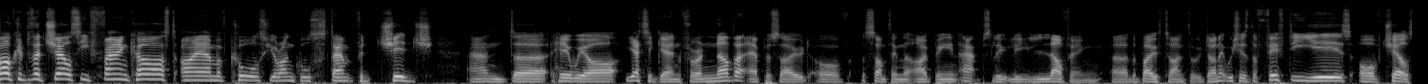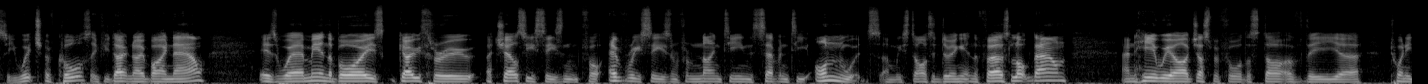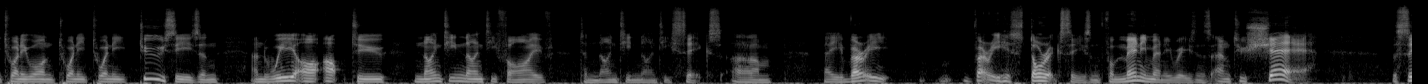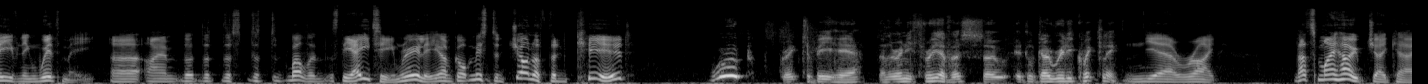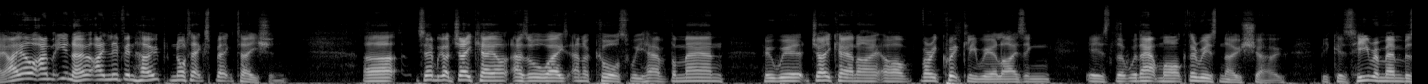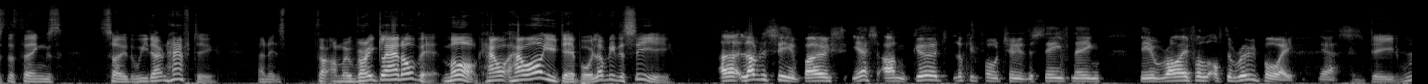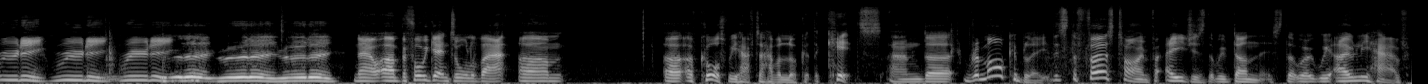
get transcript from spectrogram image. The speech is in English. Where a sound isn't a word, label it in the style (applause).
Welcome to the Chelsea Fancast. I am, of course, your Uncle Stamford Chidge, and uh, here we are yet again for another episode of something that I've been absolutely loving uh, the both times that we've done it, which is the 50 years of Chelsea, which, of course, if you don't know by now, is where me and the boys go through a Chelsea season for every season from 1970 onwards, and we started doing it in the first lockdown and here we are just before the start of the uh, 2021-2022 season, and we are up to 1995 to 1996. Um, a very, very historic season for many, many reasons, and to share this evening with me, uh, I am the the, the, the well, it's the A team really. I've got Mr. Jonathan Kydd. Whoop! Great to be here. And there are only three of us, so it'll go really quickly. Yeah, right. That's my hope, J.K. I, I'm, you know, I live in hope, not expectation. Uh, so we've got J.K. as always, and of course we have the man who we're J.K. and I are very quickly realizing is that without Mark there is no show because he remembers the things so that we don't have to, and it's I'm very glad of it. Mark, how how are you, dear boy? Lovely to see you. Uh, lovely to see you both. Yes, I'm good. Looking forward to this evening the arrival of the rude boy. Yes, indeed, Rudy, Rudy, Rudy, Rudy, Rudy, Rudy. Now, um, before we get into all of that, um, uh, of course, we have to have a look at the kits. And uh, remarkably, this is the first time for ages that we've done this that we only have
